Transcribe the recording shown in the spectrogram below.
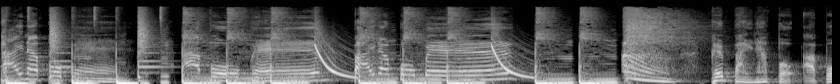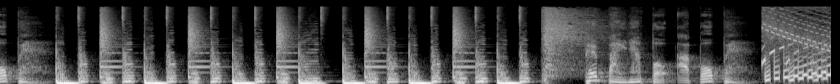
pineapple pen pineapple apple pen pen pineapple apple pen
